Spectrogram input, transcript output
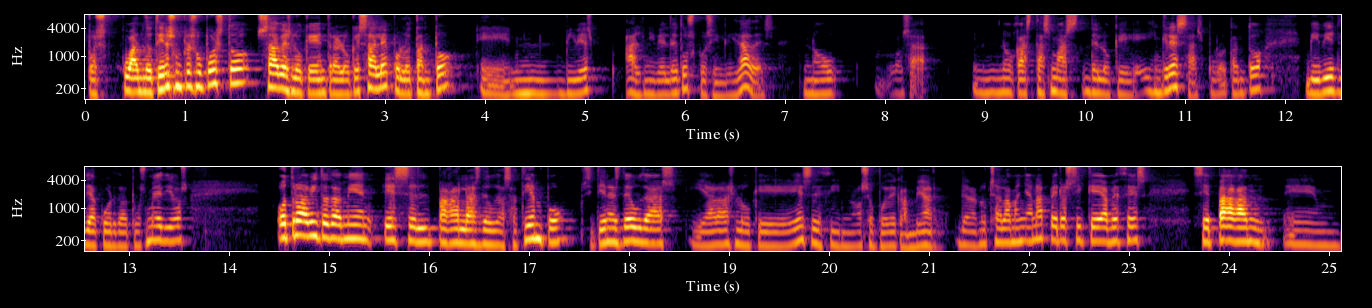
pues cuando tienes un presupuesto sabes lo que entra lo que sale, por lo tanto, eh, vives al nivel de tus posibilidades. No, o sea, no gastas más de lo que ingresas, por lo tanto, vivir de acuerdo a tus medios. Otro hábito también es el pagar las deudas a tiempo. Si tienes deudas y harás lo que es, es decir, no se puede cambiar de la noche a la mañana, pero sí que a veces se pagan em,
